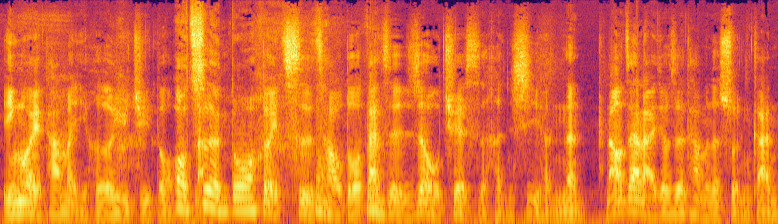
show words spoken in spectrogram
因为他们以河鱼居多。哦，刺很多，对，刺超多，但是肉确实很细很嫩。然后再来就是他们的笋干，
